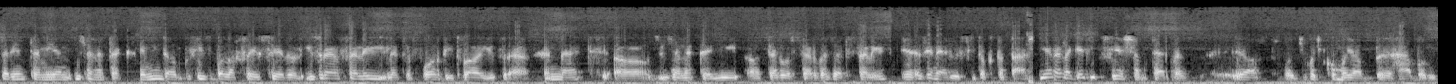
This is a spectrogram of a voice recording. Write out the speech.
szerintem ilyen üzenetek mind a Hizballah részéről Izrael felé, illetve fordítva Izraelnek az üzenetei a terrorszervezet felé. Ez egy erős oktatás. Jelenleg egyik fél sem tervez azt, hogy, hogy komolyabb háborút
